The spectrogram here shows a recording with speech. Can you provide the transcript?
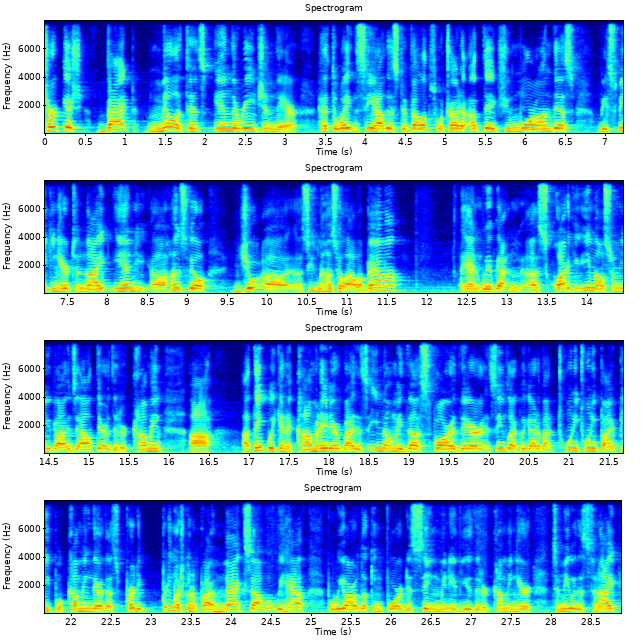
Turkish backed militants in the region there. Have to wait and see how this develops. We'll try to update you more on this. We'll be speaking here tonight in uh, Huntsville, uh, excuse me, Huntsville, Alabama. And we've gotten uh, quite a few emails from you guys out there that are coming. I think we can accommodate everybody that's emailed me thus far there. It seems like we got about 20, 25 people coming there. That's pretty, pretty much going to probably max out what we have, but we are looking forward to seeing many of you that are coming here to meet with us tonight.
